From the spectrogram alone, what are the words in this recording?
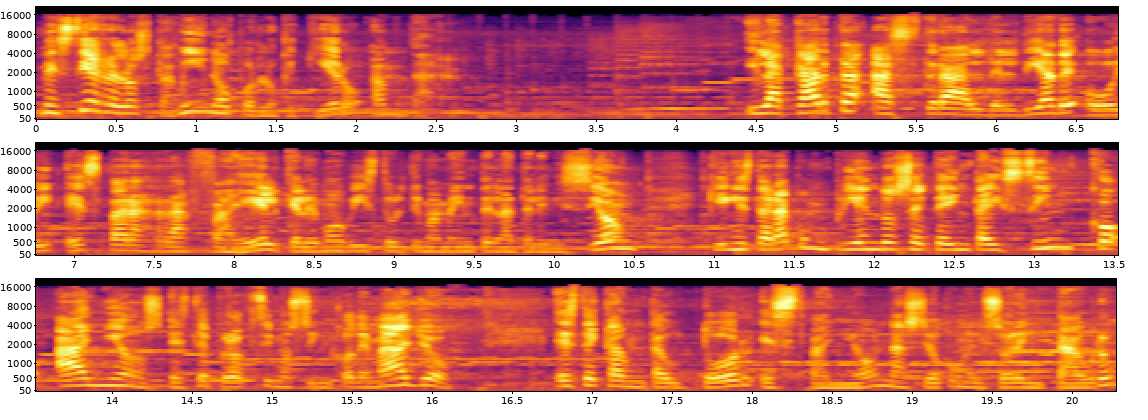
me cierre los caminos por lo que quiero andar. Y la carta astral del día de hoy es para Rafael, que lo hemos visto últimamente en la televisión, quien estará cumpliendo 75 años este próximo 5 de mayo. Este cantautor español nació con el sol en Tauro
